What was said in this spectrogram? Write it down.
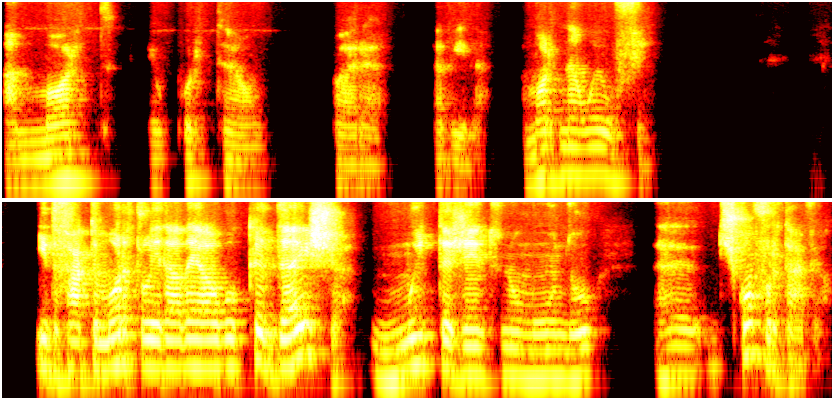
a morte é o portão para a vida. A morte não é o fim. E de facto, a mortalidade é algo que deixa muita gente no mundo uh, desconfortável.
